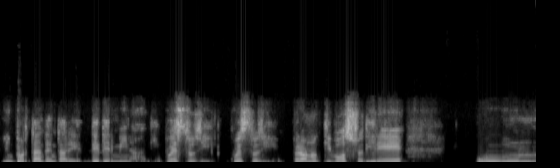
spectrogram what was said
L'importante è entrare determinati. Questo sì, questo sì, però non ti posso dire un,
